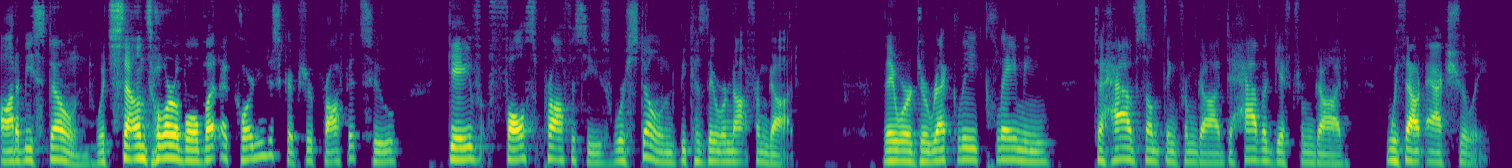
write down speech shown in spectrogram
ought to be stoned, which sounds horrible, but according to Scripture, prophets who gave false prophecies were stoned because they were not from God. They were directly claiming to have something from God, to have a gift from God, without actually.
